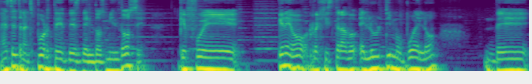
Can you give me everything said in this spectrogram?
a este transporte desde el 2012, que fue creo registrado el último vuelo de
